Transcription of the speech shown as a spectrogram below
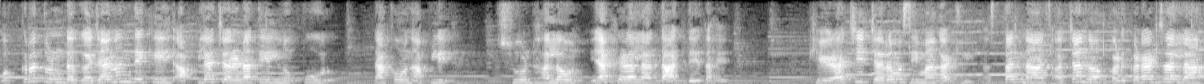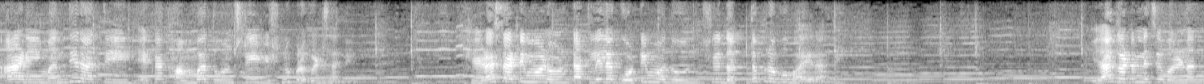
वक्रतुंड गजानन देखील आपल्या चरणातील नुपूर टाकून आपली शूंड हलवून या खेळाला दाद देत आहेत. खेळाची चरमसीमा गाठली असतानाच अचानक कडकडाट झाला आणि मंदिरातील एका खांबातून श्री विष्णू प्रगट झाले. खेळासाठी म्हणून टाकलेल्या गोटीमधून श्री दत्तप्रभू बाहेर आले. या घटनेचे वर्णन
